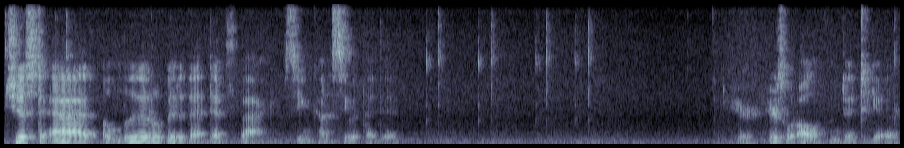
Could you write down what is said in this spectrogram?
just to add a little bit of that depth back. So you can kind of see what that did. Here, here's what all of them did together.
